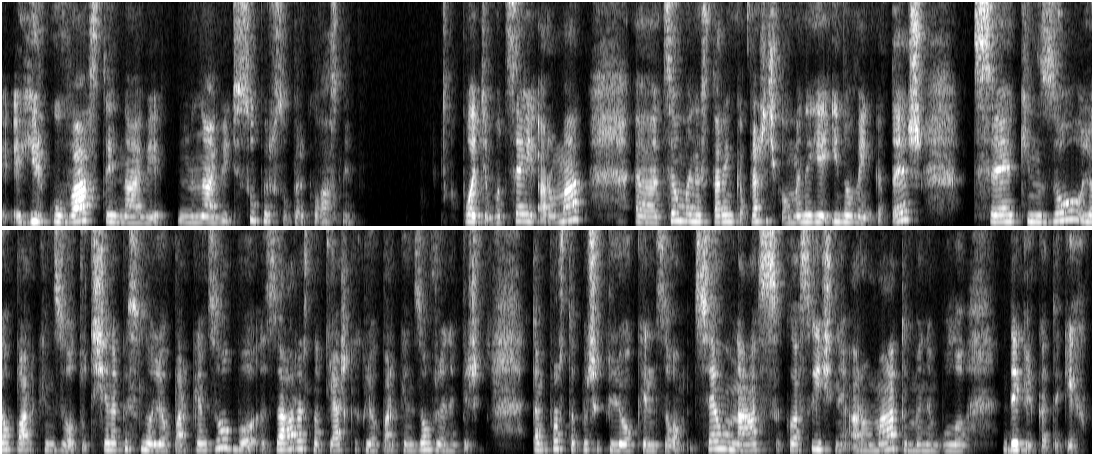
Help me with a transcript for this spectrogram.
гіркувастий навіть, навіть супер-супер класний. Потім оцей аромат, е, це у мене старенька пляшечка, у мене є і новенька теж. Це кінзо, Леопар Кінзо. Тут ще написано Леопар Кінзо, бо зараз на пляшках Леопар Кінзо вже не пишуть. Там просто пишуть Льо Кінзо. Це у нас класичний аромат. У мене було декілька таких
